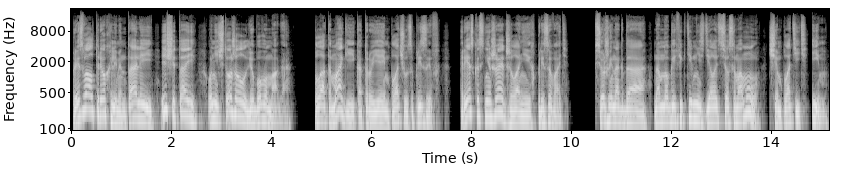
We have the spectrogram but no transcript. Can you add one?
Призвал трех элементалей и, считай, уничтожил любого мага. Плата магии, которую я им плачу за призыв, резко снижает желание их призывать. Все же иногда намного эффективнее сделать все самому, чем платить им.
